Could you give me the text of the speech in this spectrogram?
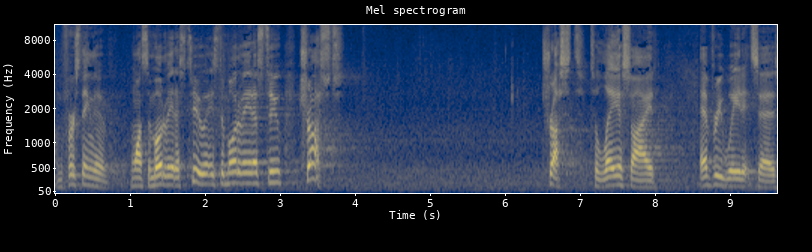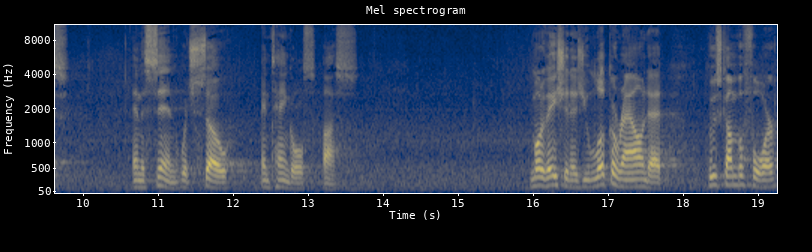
And the first thing that wants to motivate us to is to motivate us to trust. Trust, to lay aside every weight, it says, and the sin which so entangles us. Motivation as you look around at who's come before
